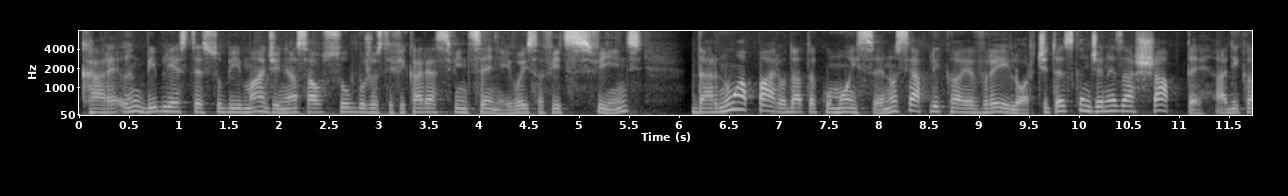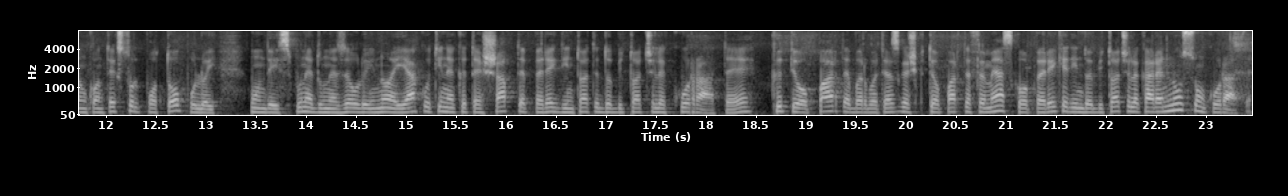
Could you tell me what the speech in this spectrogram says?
care în Biblie este sub imaginea sau sub justificarea sfințeniei. Voi să fiți sfinți, dar nu apare odată cu Moise, nu se aplică evreilor. Citesc în Geneza 7, adică în contextul potopului, unde îi spune Dumnezeului Noi, ia cu tine câte șapte perechi din toate dobitoacele curate, câte o parte bărbătească și câte o parte femeiască, o pereche din dobitoacele care nu sunt curate. Deci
